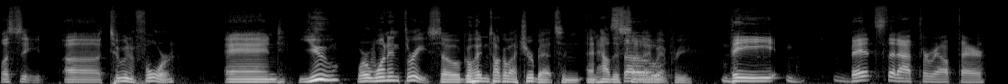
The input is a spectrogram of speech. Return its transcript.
let's see, uh, two and four, and you were one and three. So go ahead and talk about your bets and, and how this So- Sunday went for you. The bets that I threw out there,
